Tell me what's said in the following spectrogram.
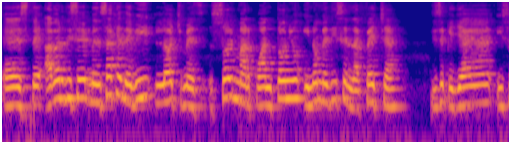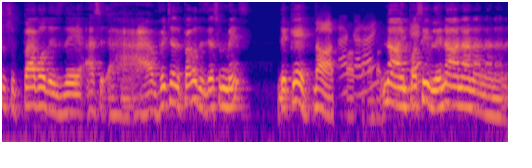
Este, a ver, dice, mensaje de V. Lochmes. Soy Marco Antonio y no me dicen la fecha. Dice que ya hizo su pago desde hace. Ah, fecha de pago desde hace un mes. ¿De qué? No, Ah, caray. No, imposible. No, no, no, no, no, no.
